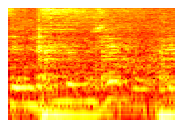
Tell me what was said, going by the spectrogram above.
to not lose it.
